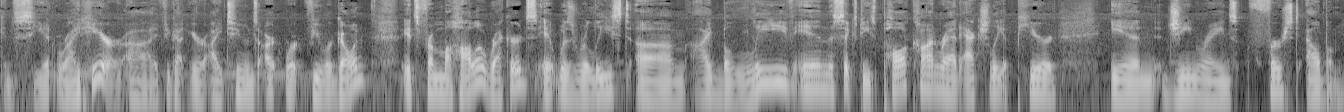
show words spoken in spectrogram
can see it right here. Uh, if you got your iTunes artwork viewer going, it's from Mahalo Records. It was released, um, I believe, in the 60s. Paul Conrad actually appeared in Gene Rains' first album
